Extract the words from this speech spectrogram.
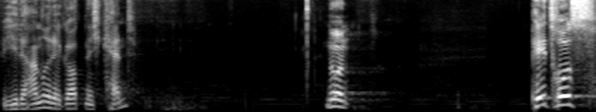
wie jeder andere, der Gott nicht kennt? Nun, Petrus,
